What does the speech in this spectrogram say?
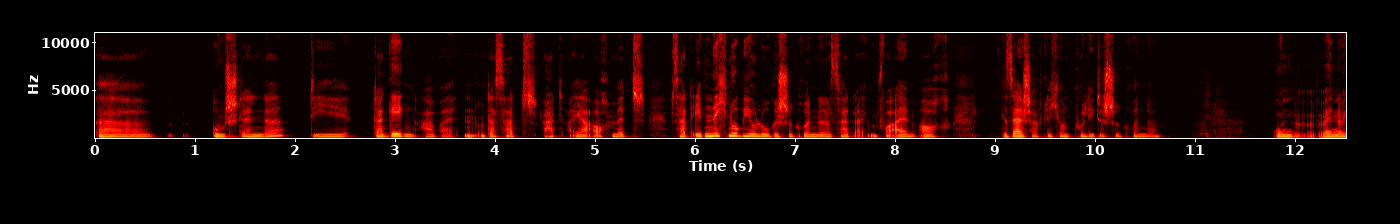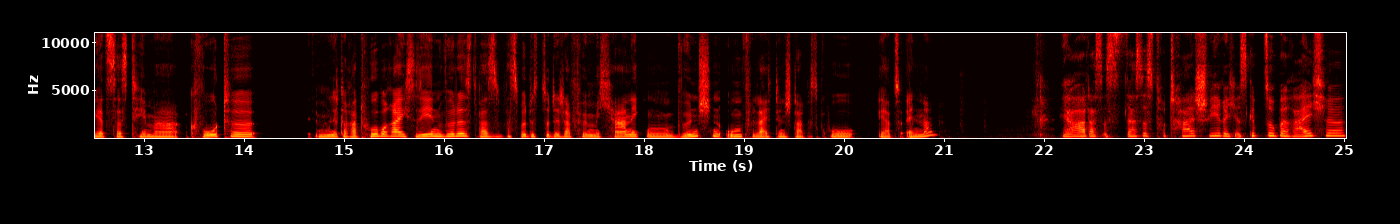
äh, Umstände, die dagegen arbeiten. Und das hat, hat ja auch mit, das hat eben nicht nur biologische Gründe, das hat eben vor allem auch gesellschaftliche und politische Gründe. Und wenn du jetzt das Thema Quote im Literaturbereich sehen würdest, was, was würdest du dir da für Mechaniken wünschen, um vielleicht den Status quo ja zu ändern? Ja, das ist, das ist total schwierig. Es gibt so Bereiche,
